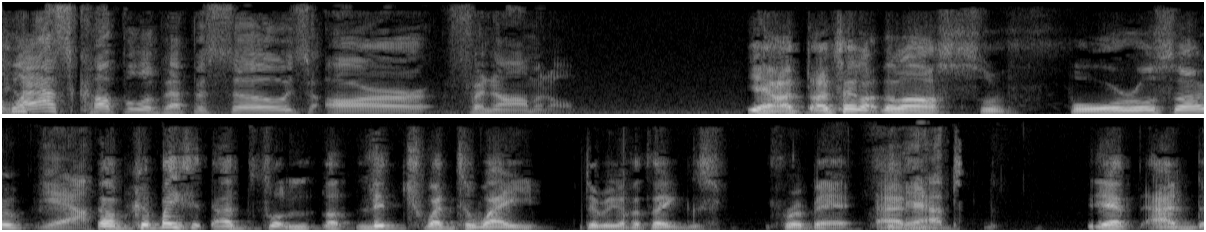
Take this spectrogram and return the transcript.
feel- last couple of episodes are phenomenal. yeah, I'd, I'd say like the last sort of four or so. Yeah. Um, 'cause basically, sort of, like, Lynch went away doing other things for a bit, and Yep. Yep, and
